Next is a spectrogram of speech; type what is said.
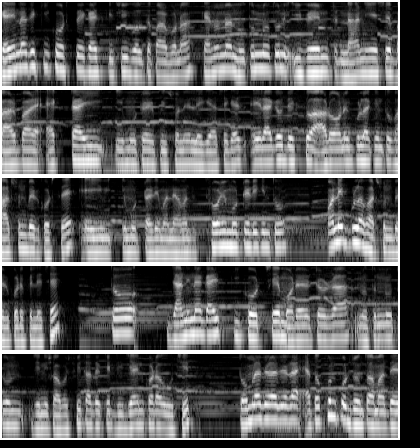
গেরিনা যে কি করছে গাইজ কিছুই বলতে পারব না। কেননা নতুন নতুন ইভেন্ট না নিয়ে এসে বারবার একটাই ইমোটের পিছনে লেগে আছে গাইজ এর আগেও দেখছ আরও অনেকগুলা কিন্তু ভার্সন বের করছে। এই ইমোটটারই মানে আমাদের থ্রোন ইমোটেরই কিন্তু অনেকগুলা ভার্সন বের করে ফেলেছে। তো জানি না গাইজ কি করছে মডারেটররা নতুন নতুন জিনিস অবশ্যই তাদেরকে ডিজাইন করা উচিত। তোমরা যারা যারা এতক্ষণ পর্যন্ত আমাদের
